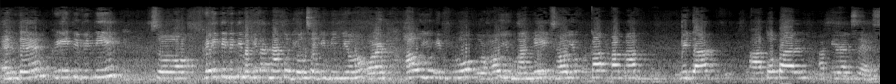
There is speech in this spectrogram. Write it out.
And then, creativity. So, creativity, makita na ito doon sa gibin nyo or how you improve or how you manage, how you come up with that uh, total appearances.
